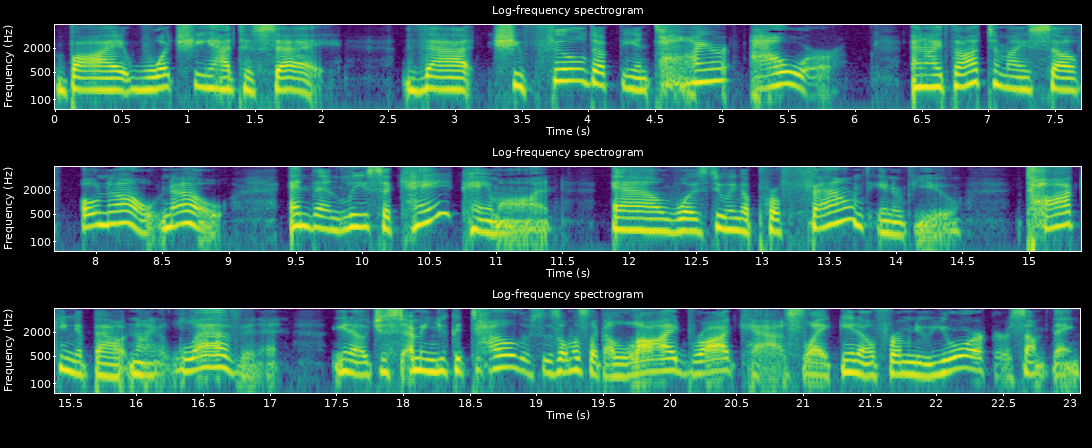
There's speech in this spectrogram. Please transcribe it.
by what she had to say that she filled up the entire hour, and I thought to myself, oh no, no. And then Lisa Kay came on and was doing a profound interview talking about 9 11 and you know just i mean you could tell this was almost like a live broadcast like you know from new york or something.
